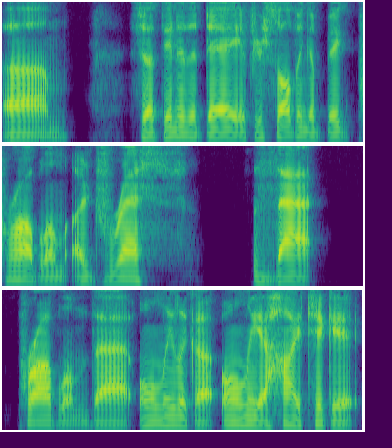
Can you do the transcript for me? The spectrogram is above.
Um, so at the end of the day, if you're solving a big problem, address that problem that only like a only a high ticket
